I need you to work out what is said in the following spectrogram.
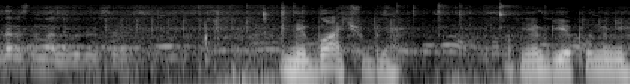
Зараз на мене буде веселитися. Не бачу, бля. Я б'є по мені.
